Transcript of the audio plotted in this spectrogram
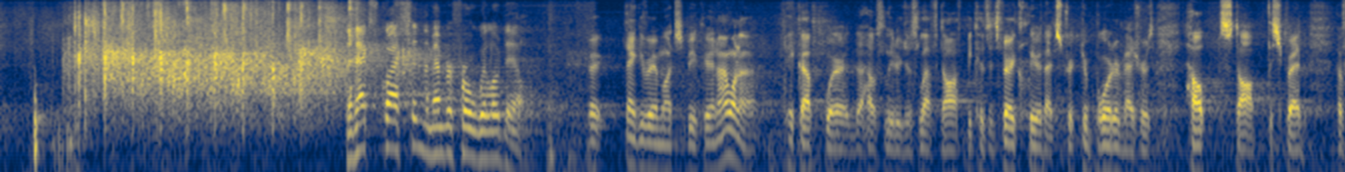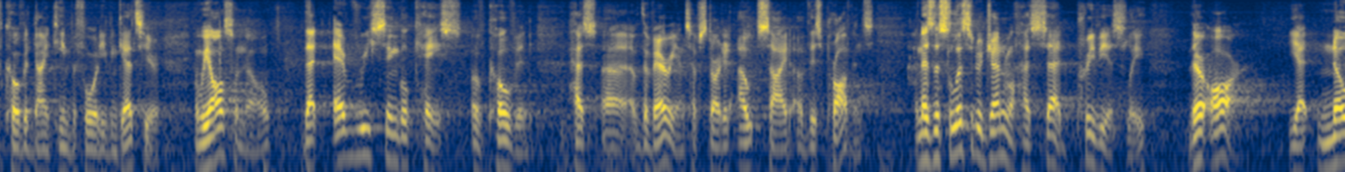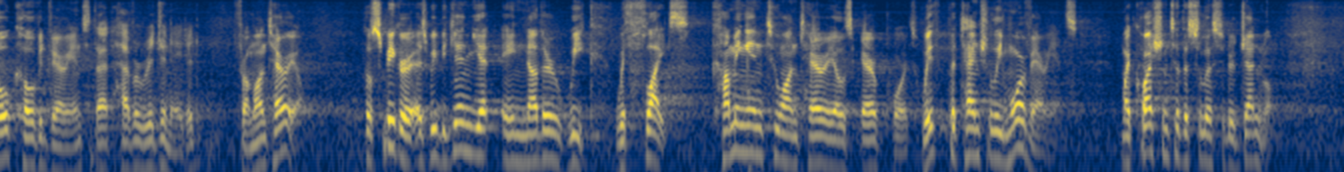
The next question, the member for Willowdale. Thank you very much, Speaker. And I want to pick up where the House Leader just left off because it's very clear that stricter border measures help stop the spread of COVID-19 before it even gets here. And we also know that every single case of COVID has, uh, the variants have started outside of this province. And as the Solicitor General has said previously, there are yet no COVID variants that have originated from Ontario. So, Speaker, as we begin yet another week with flights coming into Ontario's airports with potentially more variants, my question to the Solicitor General,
